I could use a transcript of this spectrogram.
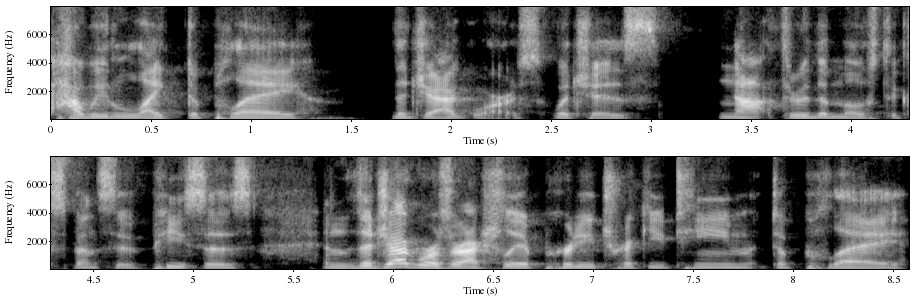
how we like to play the Jaguars, which is not through the most expensive pieces. And the Jaguars are actually a pretty tricky team to play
